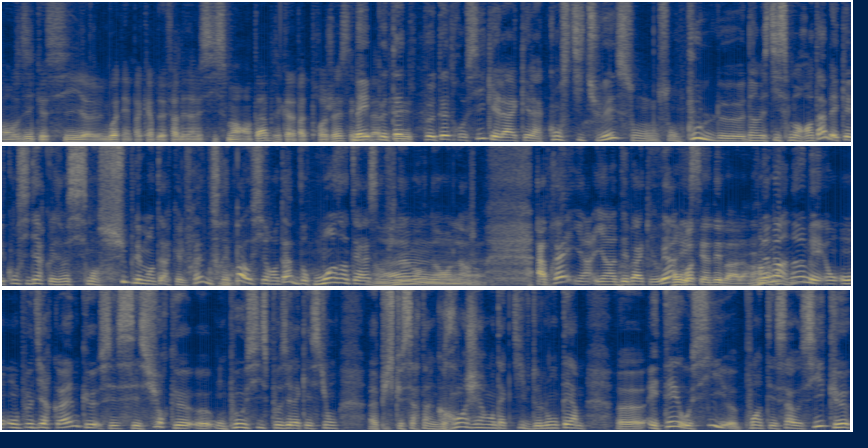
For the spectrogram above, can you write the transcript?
on se dit que si euh, une boîte n'est pas capable de faire des investissements rentables, c'est qu'elle n'a pas de projet, c'est Mais peut-être peut-être aussi qu'elle a, qu'elle a constitué son, son pool de- d'investissement rentable et qu'elle considère que les investissements supplémentaires qu'elle ferait ne seraient pas aussi rentables, donc moins intéressants Ouais. finalement de rendre l'argent. Après, il y, a- il y a un débat qui est ouvert. On voit qu'il y a un débat là. non, non, non, mais on, on peut dire quand même que c'est sûr qu'on peut aussi se poser la question, euh, puisque certains grands gérants d'actifs de long terme euh, étaient aussi euh, pointé ça aussi, que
